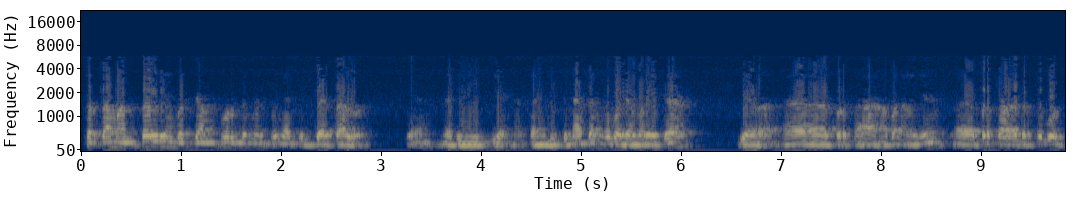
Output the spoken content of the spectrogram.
serta mantel yang bercampur dengan penyakit gatal ya nah demikian akan dikenakan kepada mereka ya uh, perkara apa namanya uh, perkara tersebut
